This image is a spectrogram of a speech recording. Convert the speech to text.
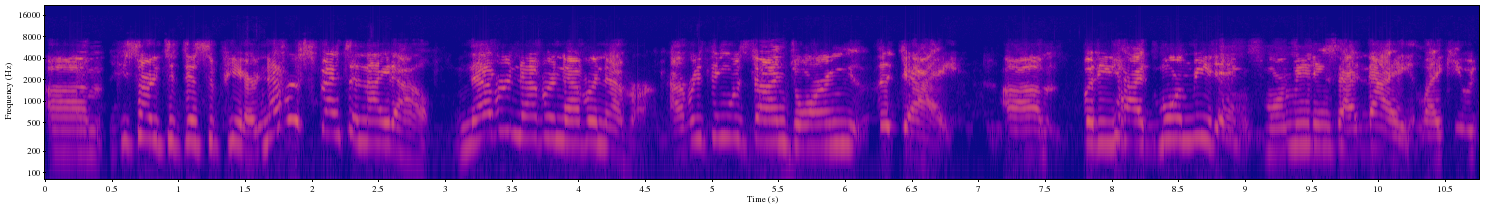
um, he started to disappear. Never spent a night out. Never, never, never, never. Everything was done during the day. Um, but he had more meetings, more meetings at night. Like he would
